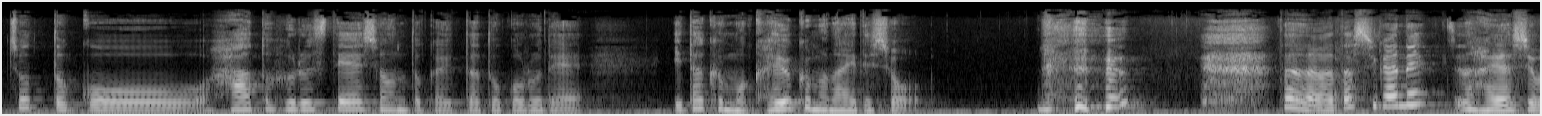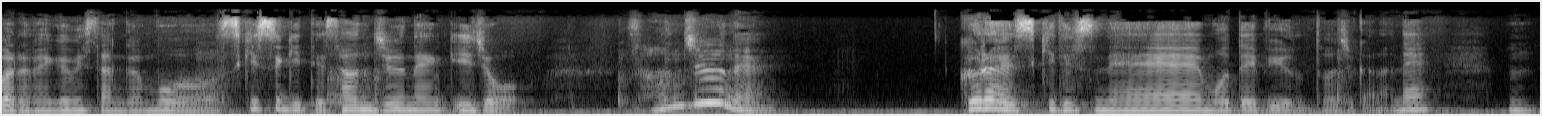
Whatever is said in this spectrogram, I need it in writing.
ちょっとこう、ハートフルステーションとか言ったところで、痛くも痒くもないでしょう。ただ私がね、林原めぐみさんがもう好きすぎて30年以上、30年ぐらい好きですね。もうデビューの当時からね。うん、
